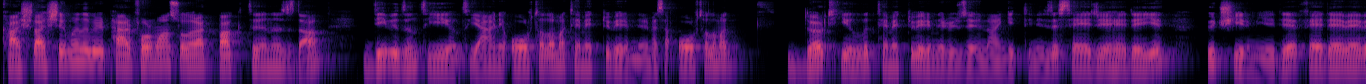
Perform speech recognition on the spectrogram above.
Karşılaştırmalı bir performans olarak baktığınızda dividend yield yani ortalama temettü verimleri mesela ortalama 4 yıllık temettü verimleri üzerinden gittiğinizde SCHD'yi 3.27, FDVV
